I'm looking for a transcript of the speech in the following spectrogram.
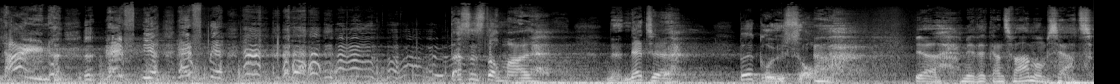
Nein! Helft mir! Helft mir! Das ist doch mal eine nette Begrüßung. Ja, mir wird ganz warm ums Herz.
